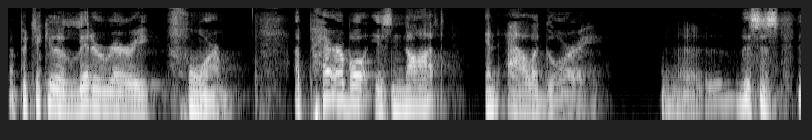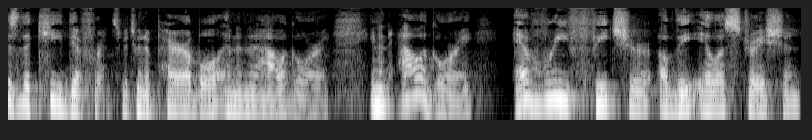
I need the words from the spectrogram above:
a particular literary form. A parable is not an allegory. Uh, this is this is the key difference between a parable and an allegory. In an allegory, every feature of the illustration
